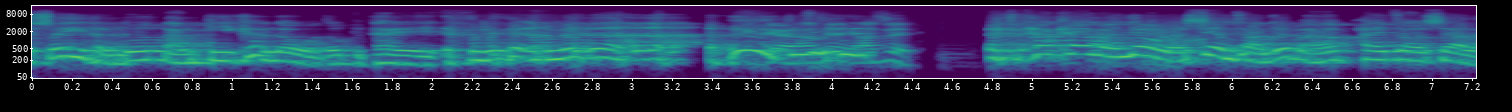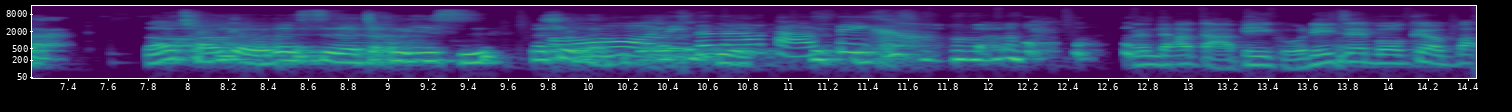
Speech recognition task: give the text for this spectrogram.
所以很多当地看到我都不太没有没有。老师老师，他开完药，我现场就把他拍照下来。然后传给我认识的中医师，哦，你真的要打屁股，真的要打屁股，你这波给我拍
